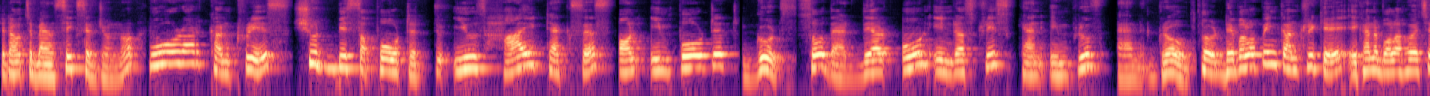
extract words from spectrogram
সেটা হচ্ছে ব্যান্ড সিক্স এর জন্য। Poor countries should be supported to use high taxes on imported goods so that their own industries can improve and grow তো ডেভেলপিং কান্ট্রিকে এখানে বলা হয়েছে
